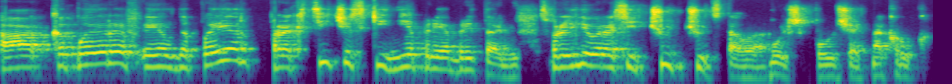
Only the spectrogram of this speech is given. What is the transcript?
а КПРФ и ЛДПР практически не приобретали. Справедливая Россия чуть-чуть стала больше получать на круг.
